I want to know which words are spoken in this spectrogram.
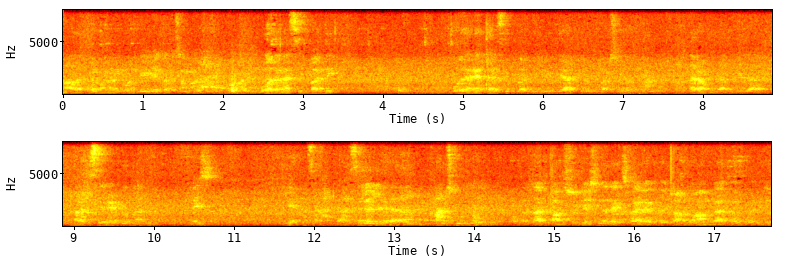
మా దగ్గర ఉన్నటువంటి బోధనా బోధన సిబ్బంది బోధనేతర సిబ్బంది విద్యార్థులు పక్షులు అందరం దాని మీద మనకు సెనెట్ ఉన్నది ఏ అసలు అసలే లేదా? కాన్స్టిట్యూట్ చేయలేదు ఒకసారి కాన్స్టిట్యూట్ చేసి అది ఎక్స్పైర్ అయిపోయి చాలా లాంగ్ బ్యాక్ అయిపోయింది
